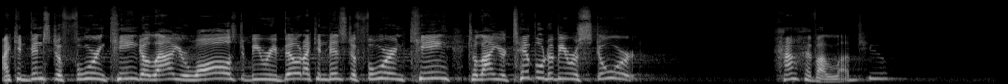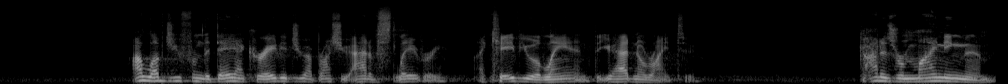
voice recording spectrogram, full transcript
I convinced a foreign king to allow your walls to be rebuilt. I convinced a foreign king to allow your temple to be restored. How have I loved you? I loved you from the day I created you. I brought you out of slavery. I gave you a land that you had no right to. God is reminding them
